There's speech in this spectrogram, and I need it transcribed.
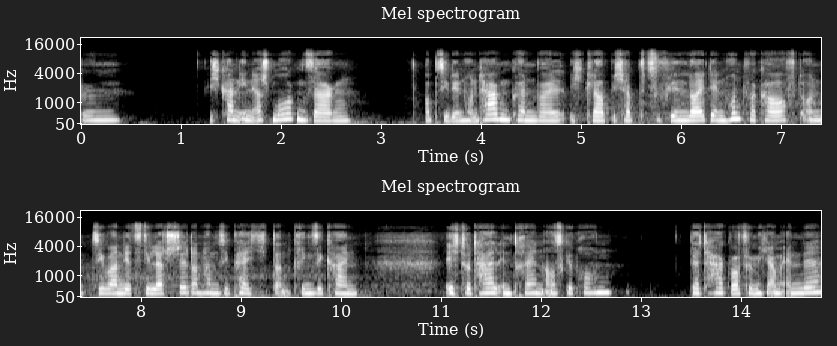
ähm, ich kann Ihnen erst morgen sagen, ob Sie den Hund haben können, weil ich glaube, ich habe zu vielen Leuten den Hund verkauft und Sie waren jetzt die Letzte, dann haben Sie Pech, dann kriegen Sie keinen. Ich total in Tränen ausgebrochen. Der Tag war für mich am Ende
